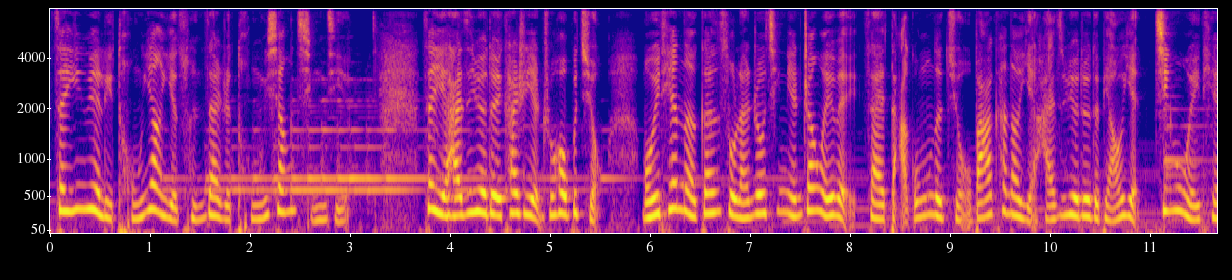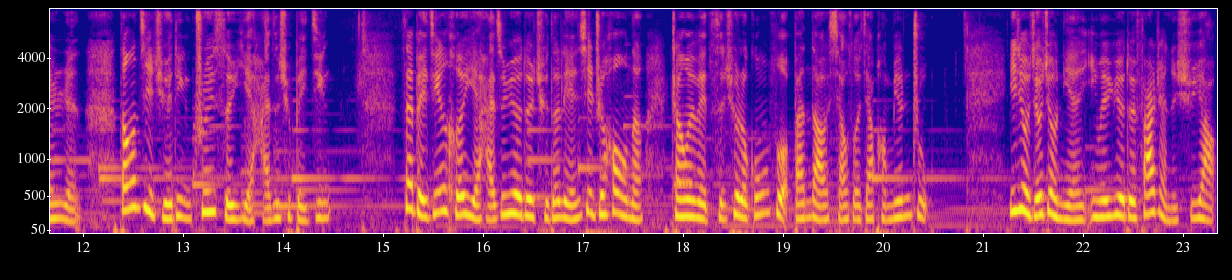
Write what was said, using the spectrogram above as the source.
在音乐里，同样也存在着同乡情节。在野孩子乐队开始演出后不久，某一天呢，甘肃兰州青年张伟伟在打工的酒吧看到野孩子乐队的表演，惊为天人，当即决定追随野孩子去北京。在北京和野孩子乐队取得联系之后呢，张伟伟辞去了工作，搬到小索家旁边住。一九九九年，因为乐队发展的需要，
